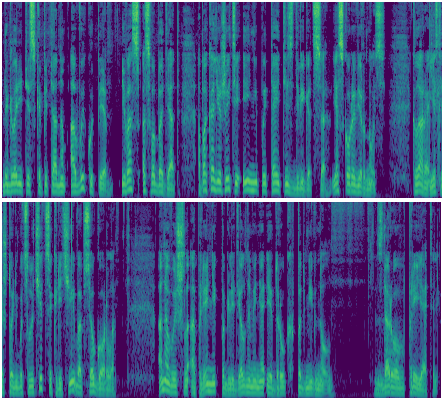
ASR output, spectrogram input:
договоритесь с капитаном о выкупе, и вас освободят. А пока лежите и не пытайтесь двигаться. Я скоро вернусь. Клара, если что-нибудь случится, кричи во все горло». Она вышла, а пленник поглядел на меня и вдруг подмигнул. «Здорово, приятель.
